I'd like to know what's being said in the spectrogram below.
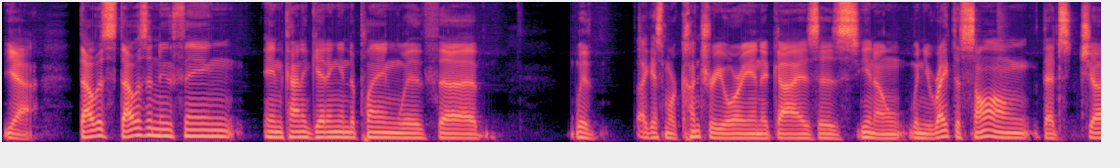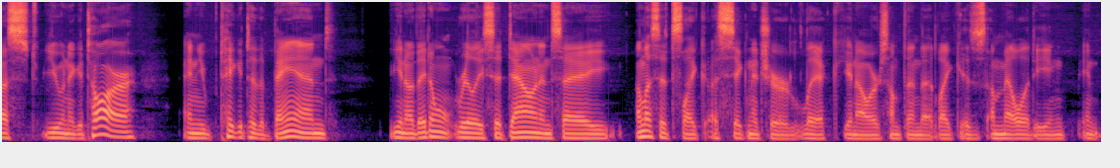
Yeah. That was that was a new thing in kind of getting into playing with uh with I guess more country oriented guys is, you know, when you write the song that's just you and a guitar and you take it to the band, you know, they don't really sit down and say unless it's like a signature lick, you know, or something that like is a melody and,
